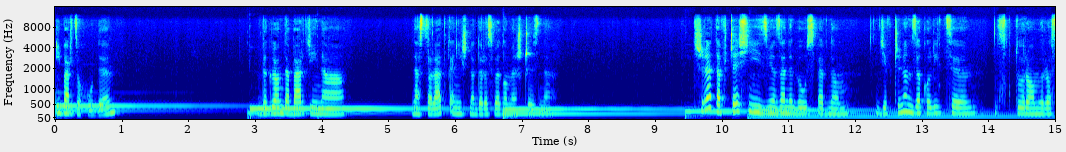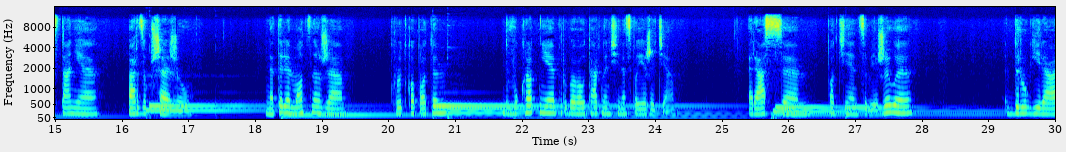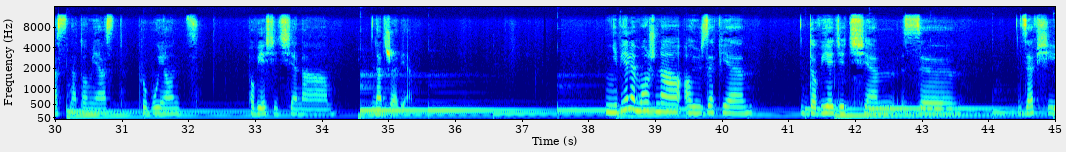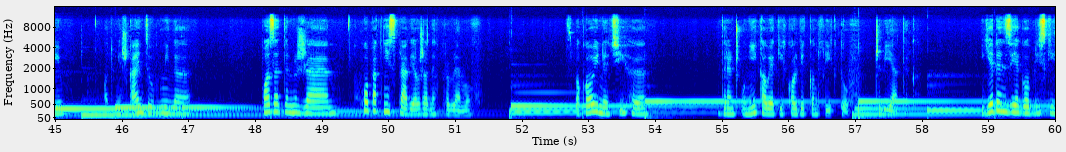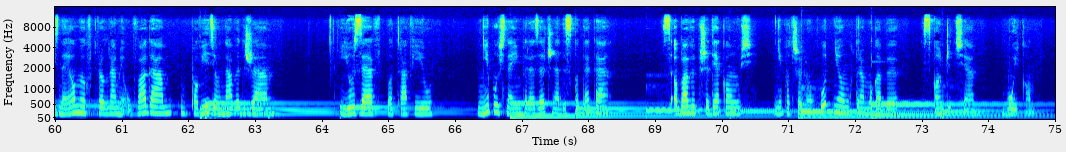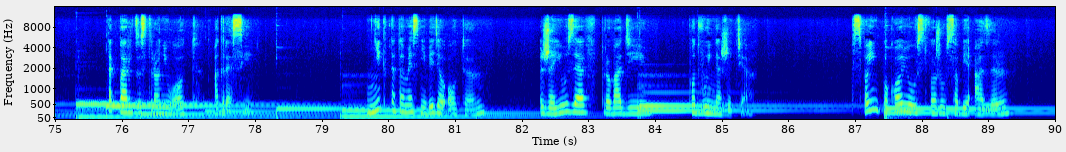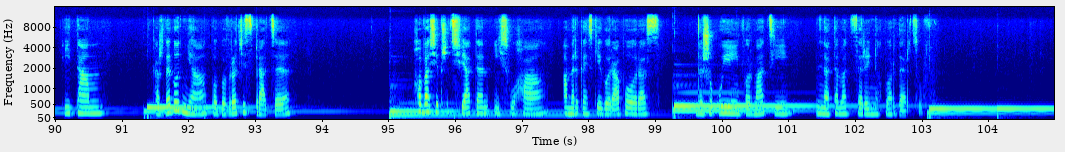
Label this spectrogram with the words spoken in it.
i bardzo chudy. Wygląda bardziej na nastolatka niż na dorosłego mężczyznę. Trzy lata wcześniej związany był z pewną dziewczyną z okolicy, z którą rozstanie bardzo przeżył. Na tyle mocno, że krótko po tym dwukrotnie próbował targnąć się na swoje życie. Raz podcinając sobie żyły, drugi raz natomiast próbując powiesić się na, na drzewie. Niewiele można o Józefie dowiedzieć się z, ze wsi, mieszkańców gminy, poza tym, że chłopak nie sprawiał żadnych problemów. Spokojny, cichy, wręcz unikał jakichkolwiek konfliktów czy bijatyk. Jeden z jego bliskich znajomych w programie Uwaga powiedział nawet, że Józef potrafił nie pójść na imprezę czy na dyskotekę z obawy przed jakąś niepotrzebną kłótnią, która mogłaby skończyć się bójką. Tak bardzo stronił od agresji. Nikt natomiast nie wiedział o tym, że Józef prowadzi podwójne życie. W swoim pokoju stworzył sobie azyl i tam każdego dnia po powrocie z pracy chowa się przed światem i słucha amerykańskiego rapu oraz wyszukuje informacji na temat seryjnych morderców.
